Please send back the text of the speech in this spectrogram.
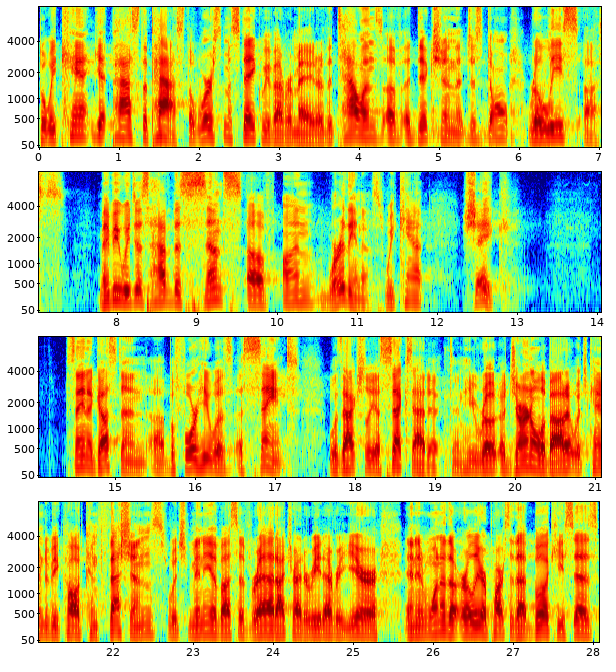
but we can't get past the past, the worst mistake we've ever made, or the talons of addiction that just don't release us. Maybe we just have this sense of unworthiness. We can't shake. St. Augustine, uh, before he was a saint, was actually a sex addict, and he wrote a journal about it, which came to be called Confessions, which many of us have read. I try to read every year. And in one of the earlier parts of that book, he says,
